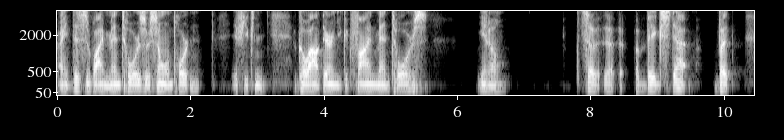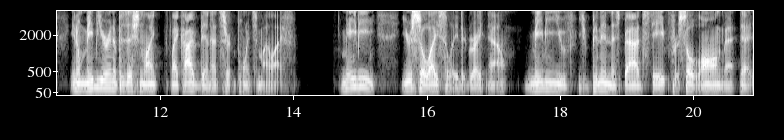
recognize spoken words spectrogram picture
right? This is why mentors are so important. If you can go out there and you could find mentors, you know, it's a, a, a big step. But, you know, maybe you're in a position like, like I've been at certain points in my life. Maybe you're so isolated right now maybe you've you've been in this bad state for so long that that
